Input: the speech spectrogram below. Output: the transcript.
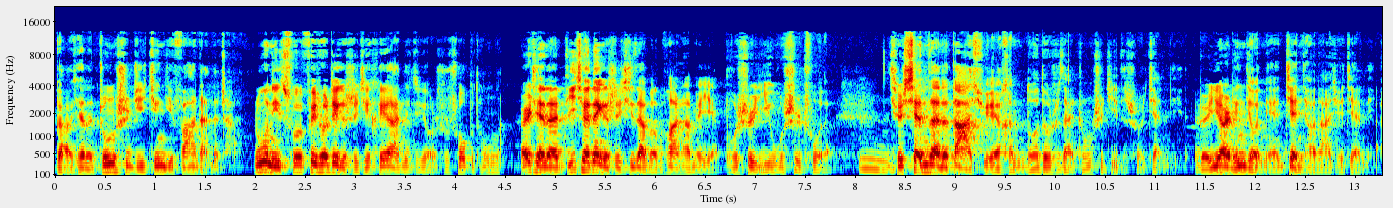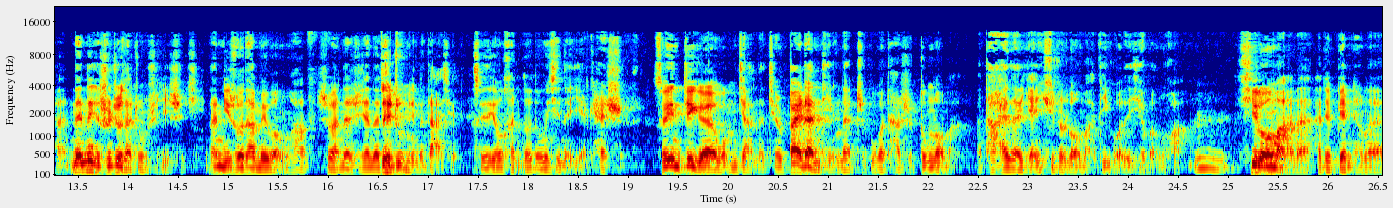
表现了中世纪经济发展的产物。如果你说非说这个时期黑暗，那就有时候说不通了。而且呢，的确那个时期在文化上面也不是一无是处的。嗯，其实现在的大学很多都是在中世纪的时候建立的，比如一二零九年剑桥大学建立啊，那那个时候就在中世纪时期。那你说它没文化是吧？那是现在最著名的大学，所以有很多东西呢也开始了。所以这个我们讲呢，其实拜占庭呢，只不过它是东罗马，它还在延续着罗马帝国的一些文化。嗯，西罗马呢，它就变成了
